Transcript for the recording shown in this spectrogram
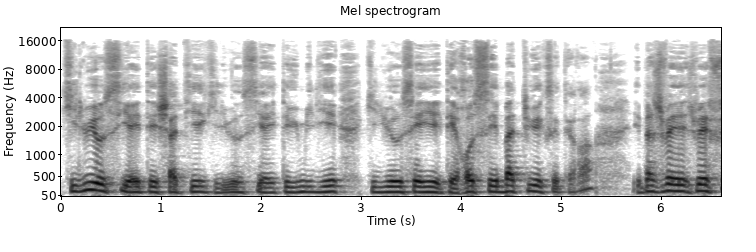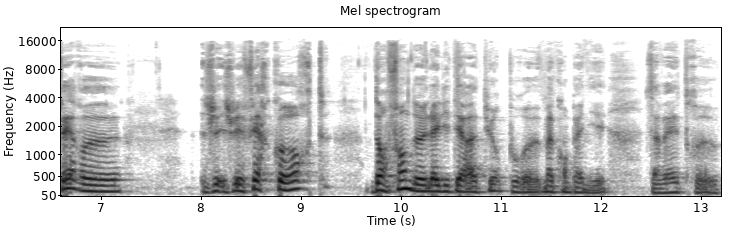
qui lui aussi a été châtié, qui lui aussi a été humilié, qui lui aussi a été rossé, battu, etc. Eh ben, je vais, je vais faire, euh, je, vais faire cohorte d'enfants de la littérature pour euh, m'accompagner. Ça va être euh,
